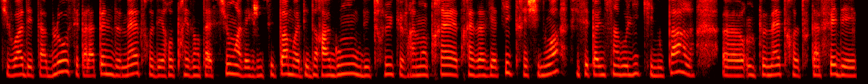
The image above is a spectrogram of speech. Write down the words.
tu vois, des tableaux, c'est pas la peine de mettre des représentations avec, je sais pas moi, des dragons ou des trucs vraiment très très asiatiques, très chinois. Si c'est pas une symbolique qui nous parle, euh, on peut mettre tout à fait des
